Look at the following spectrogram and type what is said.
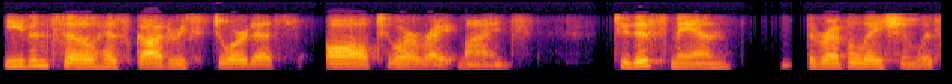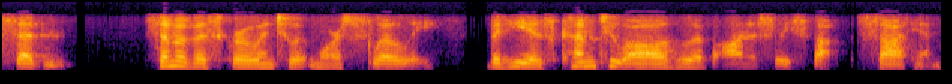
Even so has God restored us all to our right minds. To this man, the revelation was sudden. Some of us grow into it more slowly, but he has come to all who have honestly sought him.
